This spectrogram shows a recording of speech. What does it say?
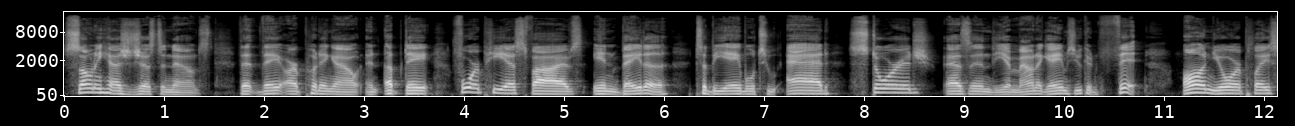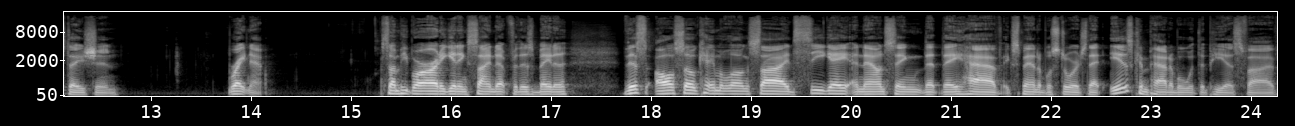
Sony has just announced that they are putting out an update for PS5s in beta to be able to add storage, as in the amount of games you can fit on your PlayStation right now. Some people are already getting signed up for this beta. This also came alongside Seagate announcing that they have expandable storage that is compatible with the PS5,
